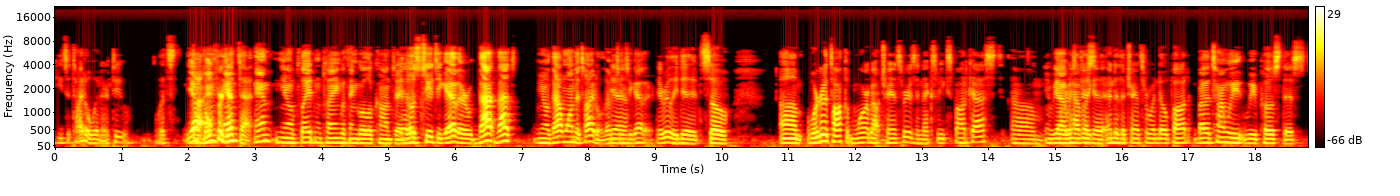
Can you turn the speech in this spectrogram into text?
he's a title winner too. Let's Yeah, don't, don't and- forget and, that. And you know, played and playing with N'Golo Kanté. Yeah. Those two together, that that you know that won the title. Them Yeah. two together. It really did. So, um, we're gonna talk more about transfers in next week's podcast. Um, Yeah, we're we- gonna have like there's- a end of the transfer window pod. By the time we we post this,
